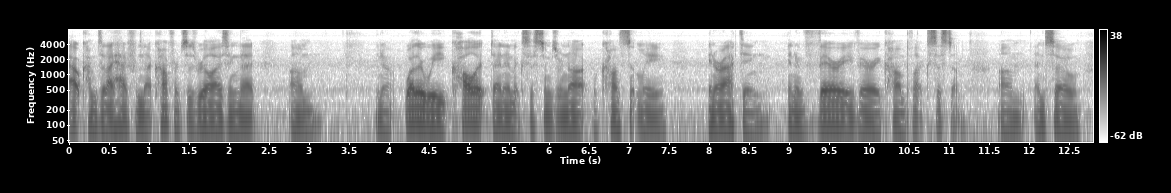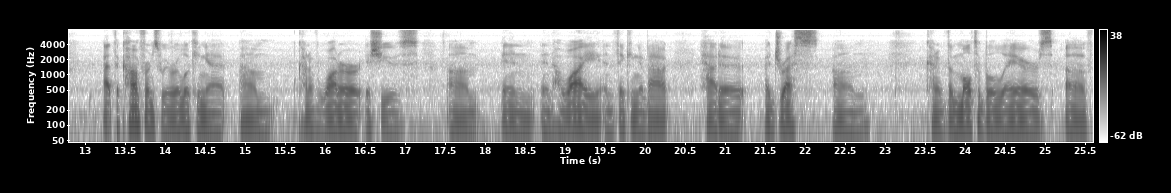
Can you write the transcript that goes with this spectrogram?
outcomes that I had from that conference is realizing that, um, you know, whether we call it dynamic systems or not, we're constantly interacting in a very, very complex system. Um, and so at the conference, we were looking at um, kind of water issues um, in, in Hawaii and thinking about how to address um, kind of the multiple layers of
